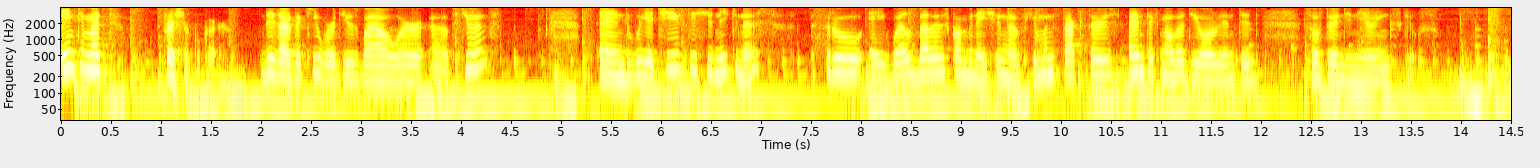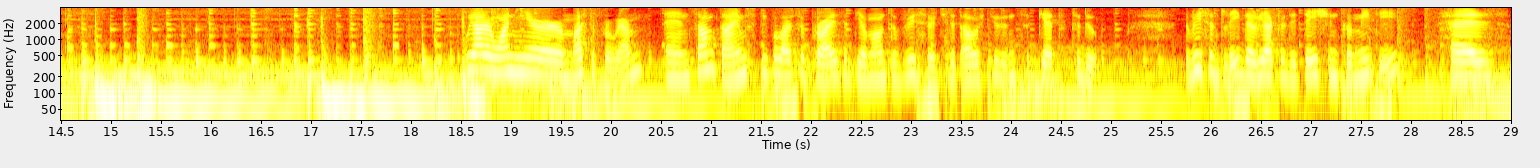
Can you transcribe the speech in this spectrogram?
Intimate pressure cooker. These are the keywords used by our uh, students. And we achieve this uniqueness through a well balanced combination of human factors and technology oriented software engineering skills. We are a one year master program, and sometimes people are surprised at the amount of research that our students get to do. Recently, the Reaccreditation Committee has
